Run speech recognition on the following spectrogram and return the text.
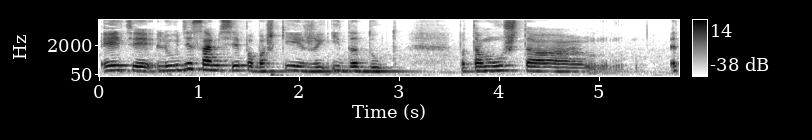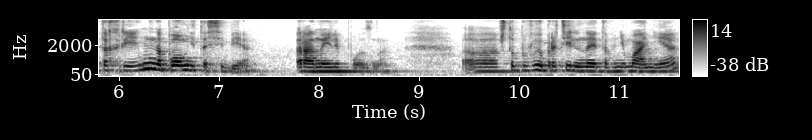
эти люди сами себе по башке же и дадут, потому что эта хрень напомнит о себе рано или поздно. Э, чтобы вы обратили на это внимание,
